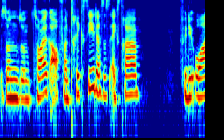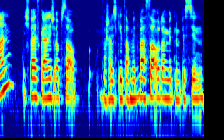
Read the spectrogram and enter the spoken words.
so ein, so ein Zeug auch von Trixie, das ist extra für die Ohren. Ich weiß gar nicht, ob es da, ob, wahrscheinlich geht es auch mit Wasser oder mit ein bisschen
